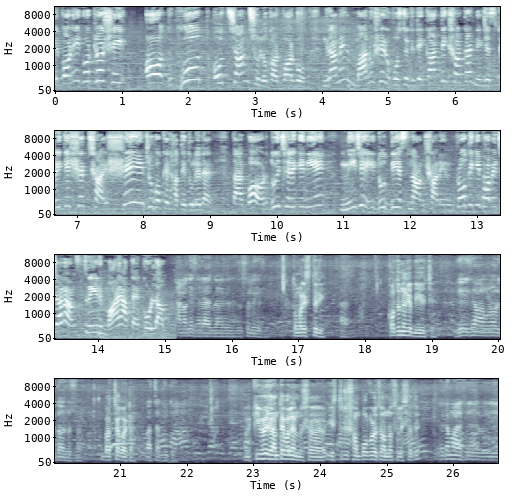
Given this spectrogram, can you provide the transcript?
এরপরেই ঘটল সেই অদ্ভুত ও চাঞ্চল্যকর পর্ব। গ্রামের মানুষের উপস্থিতিতে কার্তিক সরকার নিজের স্ত্রীকে স্বেচ্ছায় সেই যুবকের হাতে তুলে দেন। তারপর দুই ছেলেকে নিয়ে নিজেই দুধ দিয়ে স্নান সারেন প্রতীকীভাবে জানান স্ত্রীর মায়া ত্যাগ করলাম। আমাকে ছাড়া একজনের সাথে চলে গেছে। তোমার স্ত্রী? হ্যাঁ। কতদিন আগে বিয়ে হয়েছে? বিয়ে হয়েছে আমার মোটামুটি দশ বছর। বাচ্চা কয়টা? বাচ্চা দুটো মানে কীভাবে জানতে পারলেন স্ত্রীর সম্পর্ক রয়েছে অন্য ছেলের সাথে? এটা মানুষের ইয়ে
